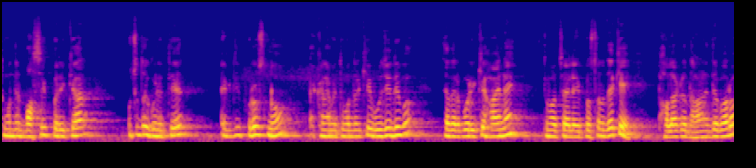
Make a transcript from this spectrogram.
তোমাদের বার্ষিক পরীক্ষার উচ্চতর গণিতের একটি প্রশ্ন এখানে আমি তোমাদেরকে বুঝিয়ে দেব। যাদের পরীক্ষা হয় নাই, তোমরা চাইলে এই প্রশ্নটা দেখে ভালো একটা ধারণা নিতে পারো।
